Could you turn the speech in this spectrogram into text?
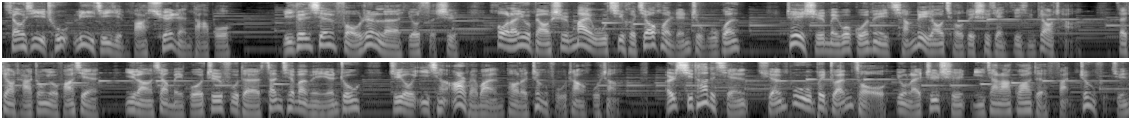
消息一出，立即引发轩然大波。里根先否认了有此事，后来又表示卖武器和交换人质无关。这时，美国国内强烈要求对事件进行调查。在调查中，又发现伊朗向美国支付的三千万美元中，只有一千二百万到了政府账户上，而其他的钱全部被转走，用来支持尼加拉瓜的反政府军。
